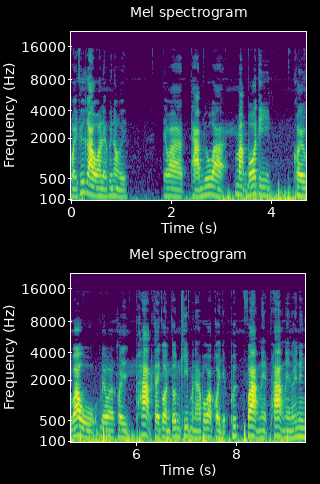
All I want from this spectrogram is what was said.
ข่อยคือเก่าอะไรพี่น้องเอ้ยแต่ว่าถามอยู่ว่ามักบ่ที่คอยเว้าแบบว่าคอยภาคใส่ก่อนต้นคลิปนะเพราะว่าคอยอยากพึกฟากเนี่ยภาคเนี่ยน้อยหนึง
